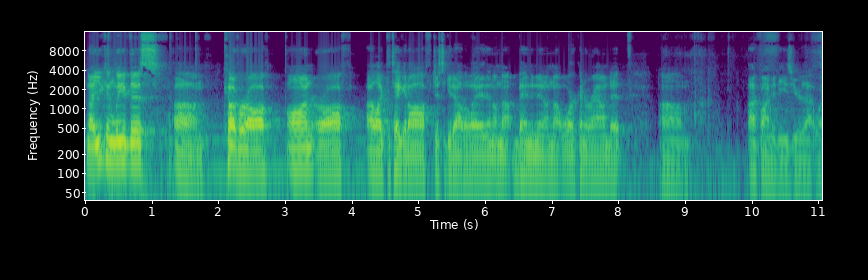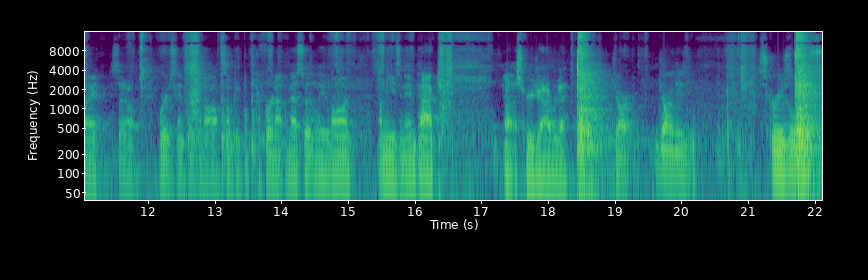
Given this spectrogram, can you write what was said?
Now you can leave this um, cover off, on or off. I like to take it off just to get out of the way. Then I'm not bending it, I'm not working around it. Um, I find it easier that way. So we're just gonna take it off. Some people prefer not to mess with it and leave it on. I'm using impact uh, screwdriver to jar, jar these screws loose.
